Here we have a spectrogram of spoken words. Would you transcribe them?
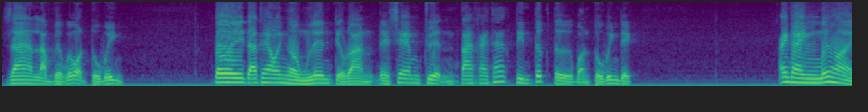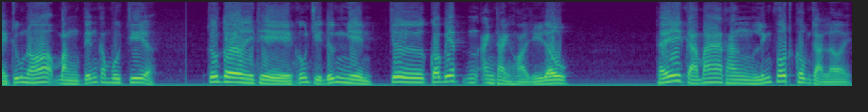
ra làm việc với bọn tù binh. Tôi đã theo anh Hồng lên tiểu đoàn để xem chuyện ta khai thác tin tức từ bọn tù binh địch. Anh Thành mới hỏi chúng nó bằng tiếng Campuchia. Chúng tôi thì cũng chỉ đứng nhìn chứ có biết anh Thành hỏi gì đâu. Thấy cả ba thằng lính phốt không trả lời.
